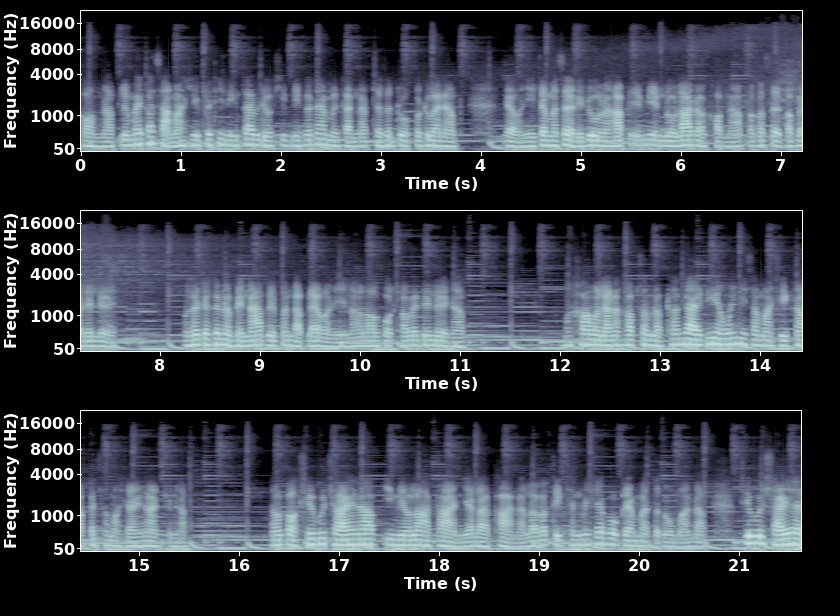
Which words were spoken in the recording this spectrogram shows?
com นะครับหรือไม่ก็สามารถคลิกไปที่ลิงก์ใต้วิดีโอคลิปนี้ก็ได้เหมือนกันนะครับจะสะดวกกว่าด้วยนะครับเดี๋ยววันนี้จะมาเสิร์ชให้ดูนะครับ s m m d o l a r com นะครับแล้วก็เสิร์ชเข้าไปได้เลย มันก็จะขึ้นมาเป็นหน้าเว็บอันดับแรกกว่านี้แล้วเรากดเข้าไปได้เลยนะครับมาเข้ามาแล้วนะครับสำหรับท่านใดที่ยังไม่มีสมาชิกครับไปสมัครใช้งานกันครับ เรากรอกชื่อผู้ใช้นะครับ อีเมลรหัสผ่านยารหัสผ่านนะแล้วก็ติ๊กฉันไม่ใช่โปรแกรมอัตโนมัตินะครับ ชื่อผู้ใช้ใส่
